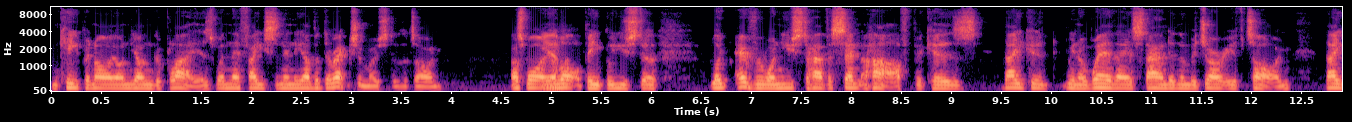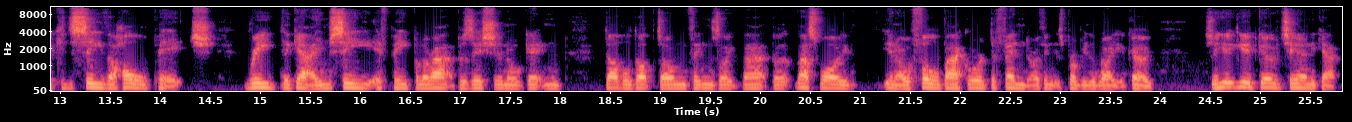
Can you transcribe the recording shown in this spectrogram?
and keep an eye on younger players when they're facing in the other direction most of the time? That's why Yeah. a lot of people used to, like everyone used to have a centre half because they could, you know, where they're standing the majority of the time, they could see the whole pitch, read the game, see if people are out of position or getting doubled up on things like that. But that's why, you know, a fullback or a defender, I think is probably the way to go. So you, you'd go Tierney cap,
